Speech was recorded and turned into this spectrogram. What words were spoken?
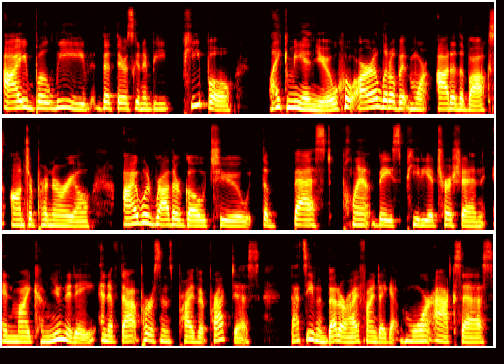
I believe that there's going to be people like me and you who are a little bit more out of the box, entrepreneurial. I would rather go to the best plant based pediatrician in my community. And if that person's private practice, that's even better. I find I get more access,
